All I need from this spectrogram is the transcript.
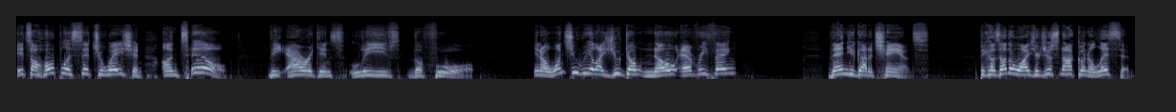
It's a hopeless situation until the arrogance leaves the fool. You know, once you realize you don't know everything, then you got a chance. Because otherwise, you're just not going to listen.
